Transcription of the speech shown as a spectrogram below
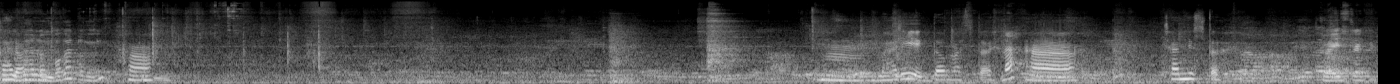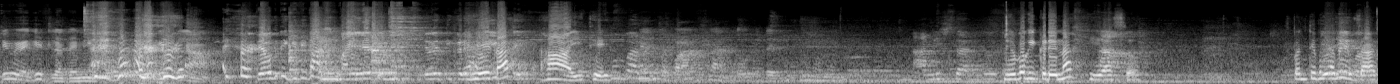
घाला. घालून बघा तुम्ही. हा. भारी एकदम मस्त. आहे ना? हा. छान दिसत. चॉईसला किती वेळ घेतला त्यांनी? घेतला. तेव्हा ते किती घालून पाहिले तुम्ही तेव्हा तिकडे हे का. हा इथे. त्यांचं बाळ शांत होतं त्या दिवशी. हे बघ इकडे ना हे असं. पण ते भारी आहे जाड.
